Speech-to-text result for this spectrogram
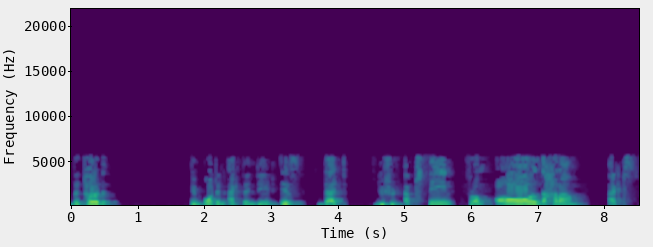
The third important act and deed is that you should abstain from all the haram acts,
